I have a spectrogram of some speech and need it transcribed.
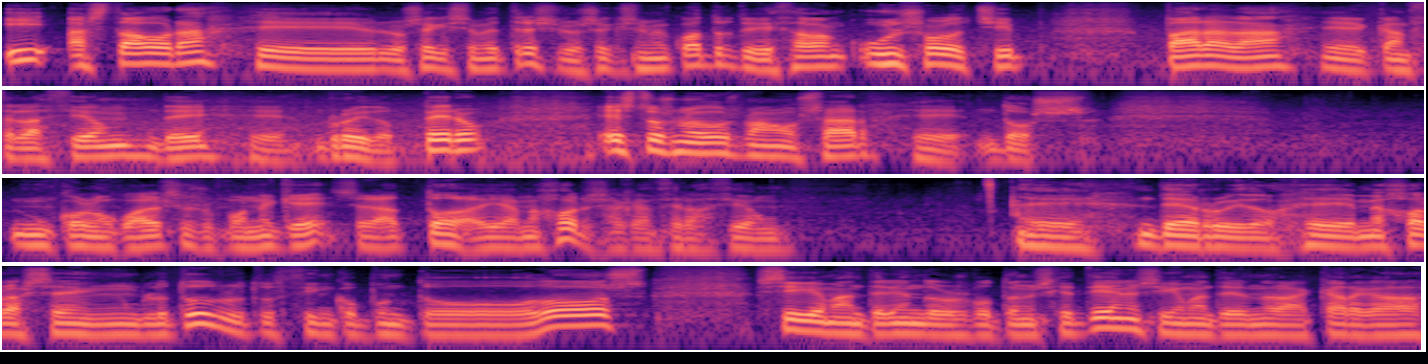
Y hasta ahora los XM3 y los XM4 utilizaban un solo chip para la cancelación de ruido, pero estos nuevos van a usar dos, con lo cual se supone que será todavía mejor esa cancelación eh, de ruido. Eh, mejoras en Bluetooth, Bluetooth 5.2, sigue manteniendo los botones que tiene, sigue manteniendo la carga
